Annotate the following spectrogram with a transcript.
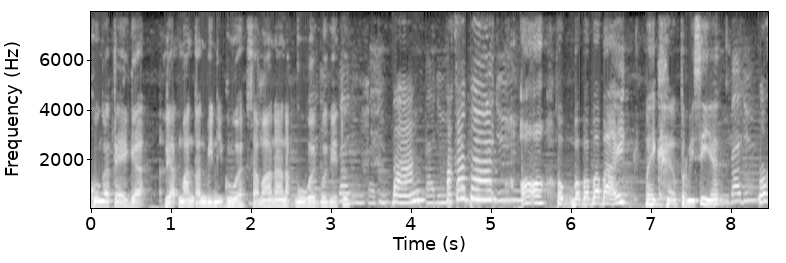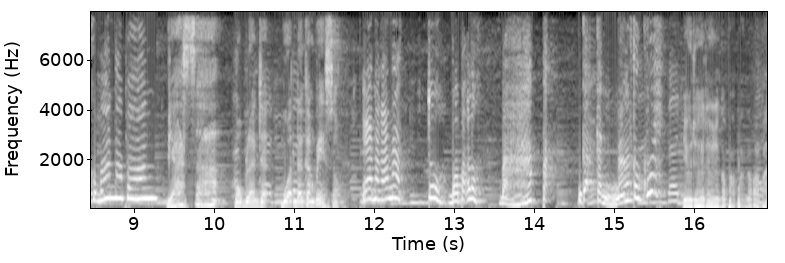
gue nggak tega lihat mantan bini gue sama anak-anak gue begitu. Bang, apa kabar? Oh, oh, oh ba- ba- ba- baik, baik. Permisi ya. Mau ke mana bang? Biasa, mau belanja buat dagang besok. Ya anak-anak, tuh bapak lo. Bapak? Gak kenal tuh gue. Ya udah, udah, udah, nggak apa-apa, nggak apa-apa.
